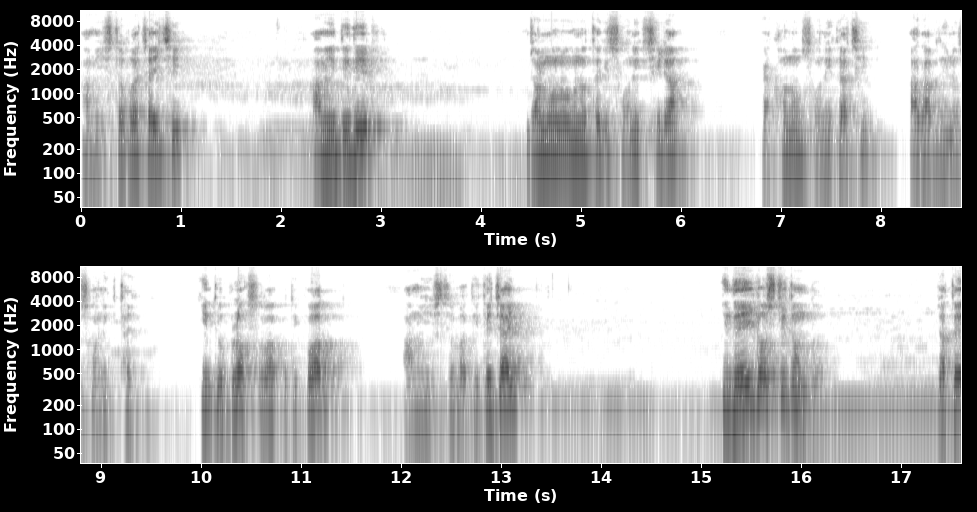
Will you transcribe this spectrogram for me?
আমি ইস্তফা চাইছি। আমি দিদির জন্মলগ্ন থেকে সৈনিক ছিলাম এখনও সৈনিক আছি আগামী দিনেও সৈনিক থাকব। কিন্তু ব্লক সভাপতি পদ আমি ইস্তফা দিতে চাই। কিন্তু এই গোষ্ঠীদ্বন্দ্ব যাতে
